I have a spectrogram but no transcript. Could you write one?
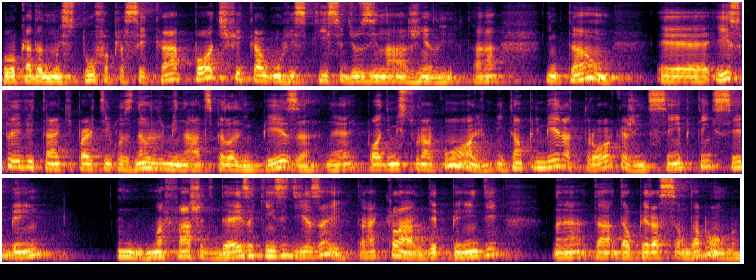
colocada numa estufa para secar, pode ficar algum resquício de usinagem ali, tá? Então, é, isso para evitar que partículas não eliminadas pela limpeza, né, pode misturar com óleo. Então, a primeira troca, gente, sempre tem que ser bem uma faixa de 10 a 15 dias aí, tá? Claro, depende né, da, da operação da bomba.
